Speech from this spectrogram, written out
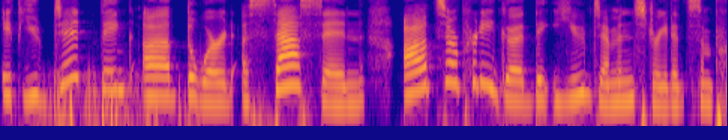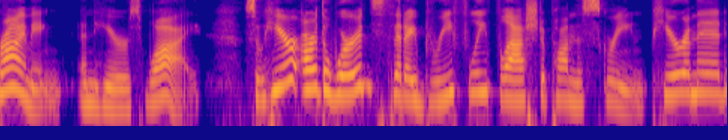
If you did think of the word assassin, odds are pretty good that you demonstrated some priming, and here's why. So here are the words that I briefly flashed upon the screen pyramid,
